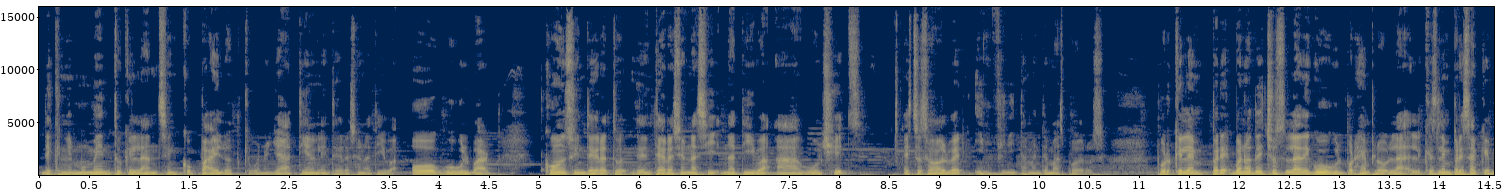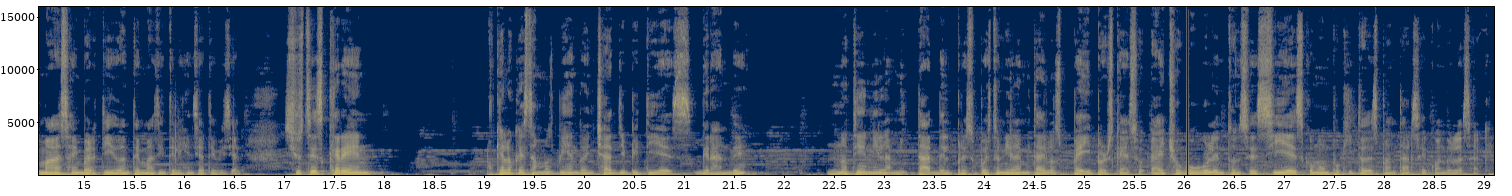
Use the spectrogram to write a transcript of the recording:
de que en el momento que lancen Copilot, que bueno, ya tiene la integración nativa, o Google Bard con su integración nativa a Google Sheets, esto se va a volver infinitamente más poderoso. Porque la empresa, bueno, de hecho es la de Google, por ejemplo, la- que es la empresa que más ha invertido en temas de inteligencia artificial. Si ustedes creen que lo que estamos viendo en ChatGPT es grande, no tiene ni la mitad del presupuesto ni la mitad de los papers que ha hecho- ha hecho Google, entonces sí es como un poquito de espantarse cuando la saquen.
